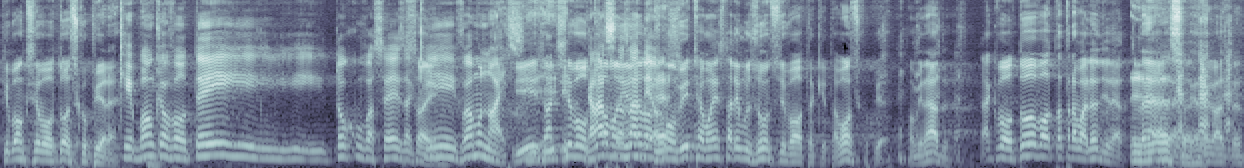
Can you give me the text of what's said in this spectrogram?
Que bom que você voltou, Cicupira. Que bom que eu voltei e estou com vocês aqui. Vamos nós. E já que você voltou Graças amanhã, nosso Deus. convite, amanhã estaremos juntos de volta aqui, tá bom, Cicupira? Combinado? Já que voltou, volta trabalhando direto. né? Isso. Negócio-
